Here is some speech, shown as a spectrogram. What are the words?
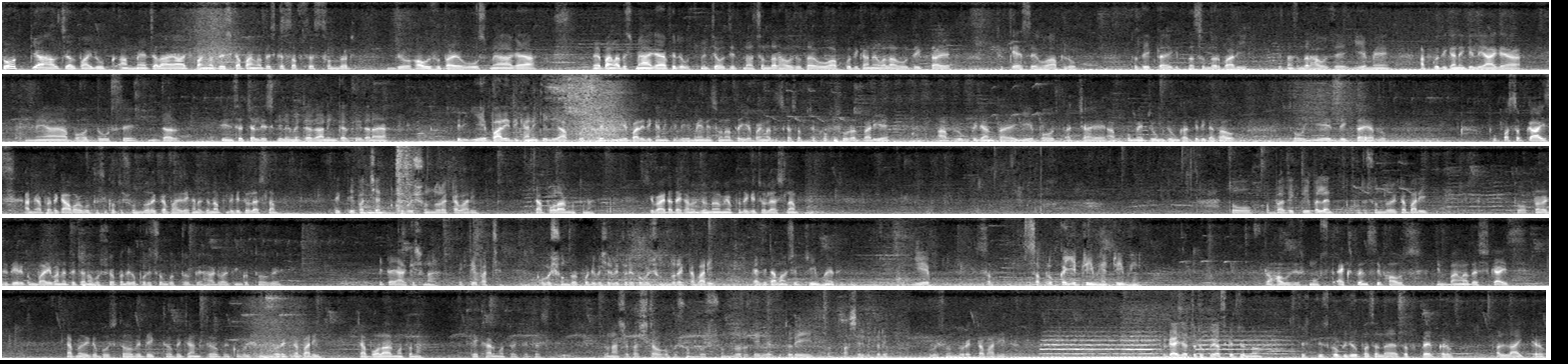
तो क्या हाल चाल भाई लोग? अब मैं चला आया आज बांग्लादेश का। बांग्लादेश का सबसे सुंदर जो हाउस होता है, वो उसमें आ गया। मैं बांग्लादेश में आ गया, फिर उसमें जो जितना सुंदर हाउस होता है, वो आपको दिखाने वाला हो। देखता है तो कैसे हो आप लोग। तो देखता है कितना सुंदर बारी, कितना सुंदर हाउस है। ये मैं आपको दिखाने के लिए आ गया। मैं आया बहुत दूर से, इधर तीन सौ चालीस किलोमीटर रनिंग करके इधर आया। फिर ये बारी दिखाने के लिए आपको सिर्फ ये बारी दिखाने के लिए मैंने सुना था ये बांग्लादेश का सबसे खूबसूरत बारी है आप लोग भी जानता है ये बहुत अच्छा है आपको मैं जूम जूम करके दिखाता हूँ তো ইয়ে দেখতে হয় आप लोग তো হোয়াটসঅ্যাপ গাইস আমি আপনাদেরকে আবারও বলতেছি কত সুন্দর একটা বাড়ি দেখানোর জন্য আপনাদেরকে চলে আসলাম দেখতেই পাচ্ছেন খুবই সুন্দর একটা বাড়ি যা বলার মতো না সেই বাড়িটা দেখানোর জন্য আমি আপনাদেরকে চলে আসলাম তো আপনারা দেখতেই পেলেন কত সুন্দর একটা বাড়ি। তো আপনারা যদি এরকম বাড়ি বানাতে চান, অবশ্যই আপনাদেরকে পরিশ্রম করতে হবে হার্ড ওয়ার্কিং করতে হবে। এটাই আর কিছু না, দেখতেই পাচ্ছেন। খুবই সুন্দর পরিবেশের ভিতরে, খুবই সুন্দর একটা বাড়ি। যেটা মানুষের ড্রিম হয়ে থাকে। ইয়ে সব সব লোক কা ইয়ে ড্রিম হ্যাঁ ড্রিম হ্যাঁ the house is most expensive house in Bangladesh guys আপনাদেরকে বুঝতে হবে, দেখতে হবে, জানতে হবে। খুবই সুন্দর একটা বাড়ি। যা বলার মতো না, দেখার মতো একটা জাস্ট এবং আশেপাশটাও খুব সুন্দর সুন্দর এরিয়ার ভিতরে, এই পাশের ভিতরে খুবই সুন্দর একটা বাড়ি এটা। তো গাইজ এতটুকুই আজকের জন্য। ভিডিও পছন্দ को সাবস্ক্রাইব করো আর লাইক করো।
